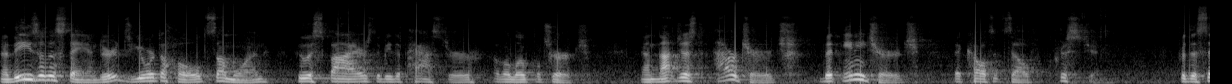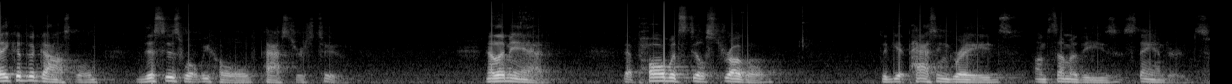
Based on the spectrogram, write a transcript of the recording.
Now, these are the standards you are to hold someone who aspires to be the pastor of a local church. Now, not just our church, but any church that calls itself Christian. For the sake of the gospel, this is what we hold pastors to. Now, let me add that Paul would still struggle to get passing grades on some of these standards.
